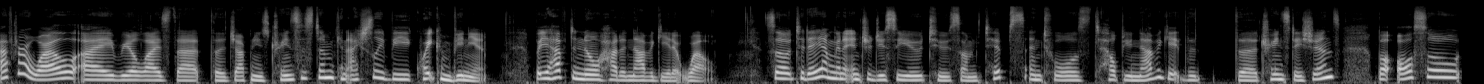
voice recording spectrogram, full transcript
after a while, I realized that the Japanese train system can actually be quite convenient, but you have to know how to navigate it well. So today I'm going to introduce you to some tips and tools to help you navigate the, the train stations, but also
